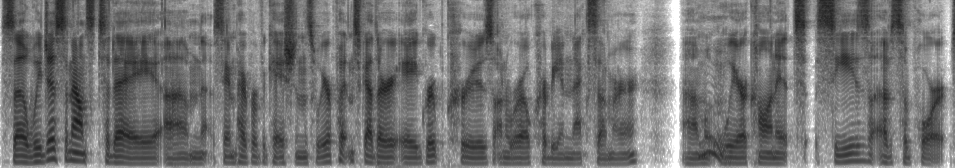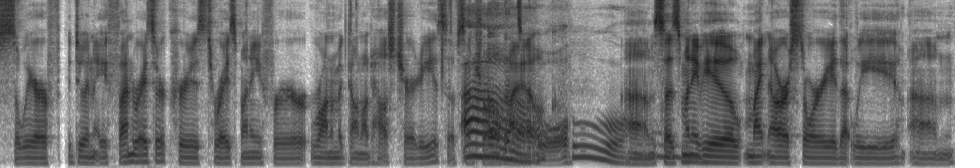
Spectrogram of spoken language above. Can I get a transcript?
So we just announced today, um, Sandpiper Vacations, we are putting together a group cruise on Royal Caribbean next summer. Um, We are calling it Seas of Support. So we are f- doing a fundraiser cruise to raise money for Ronald McDonald House Charities of Central Oh, Ohio. Cool. Um, so, as many of you might know our story, that we, um,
